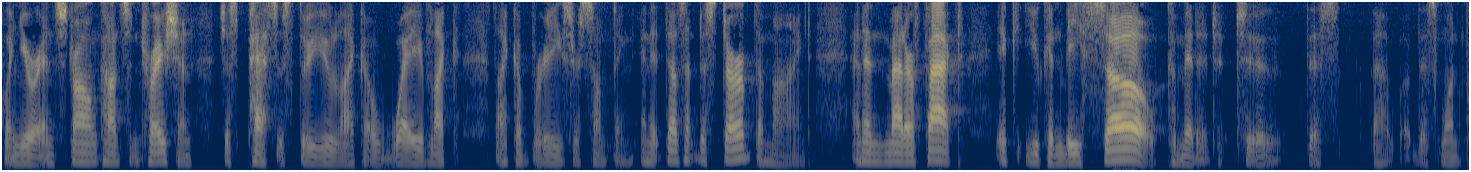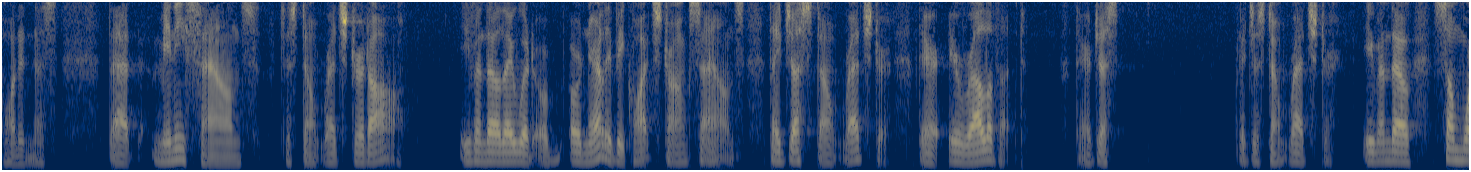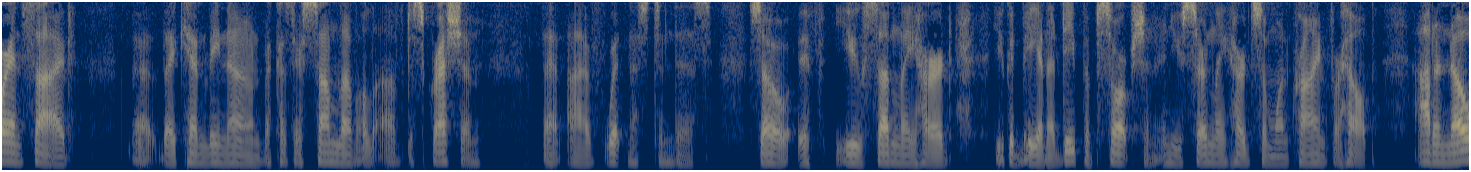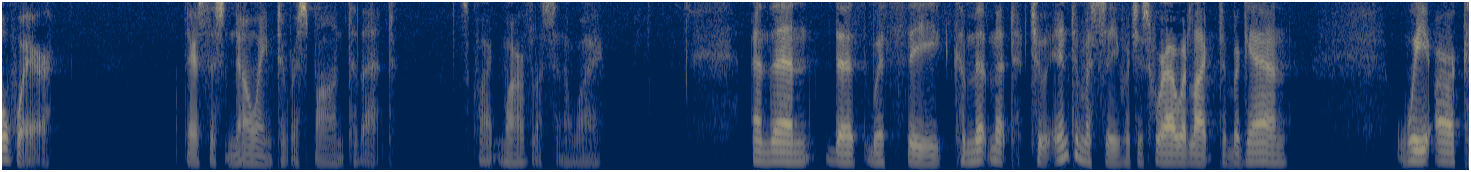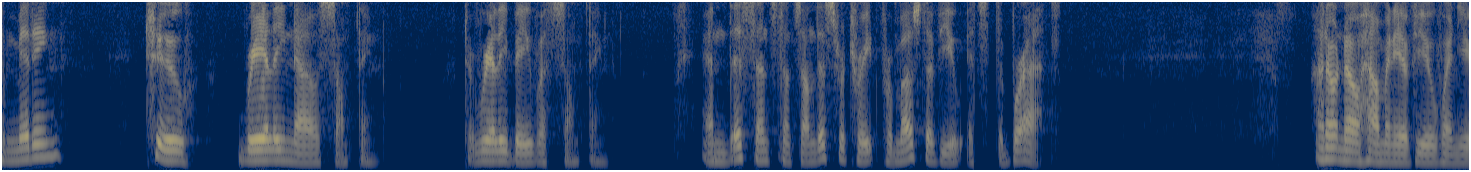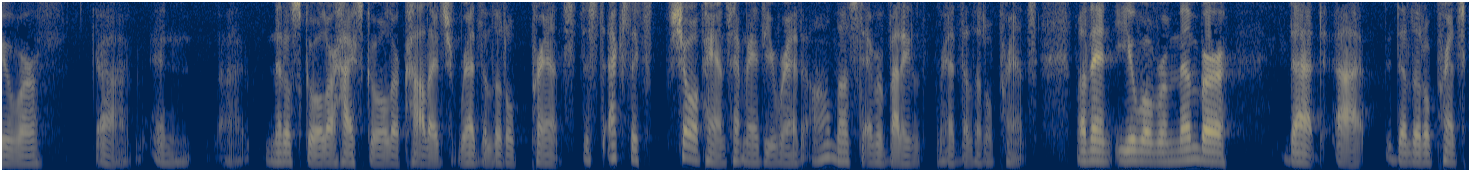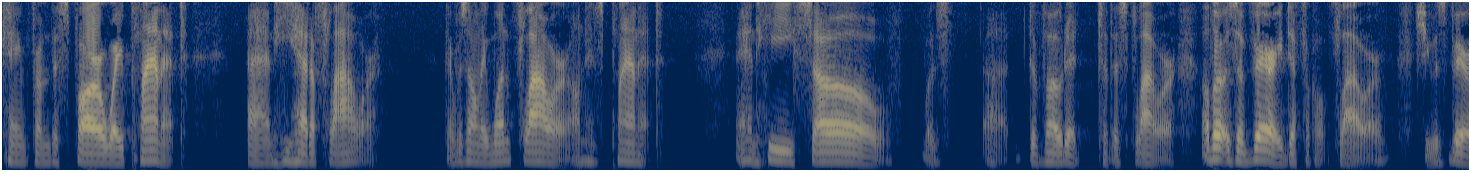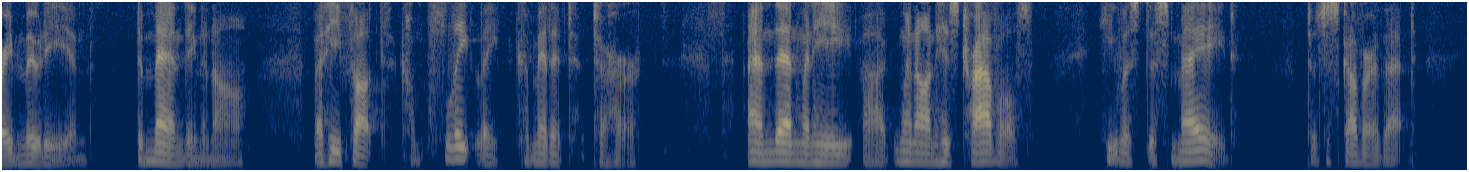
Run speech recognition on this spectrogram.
when you're in strong concentration just passes through you like a wave, like like a breeze or something, and it doesn't disturb the mind. And as a matter of fact, it, you can be so committed to this uh, this one pointedness that many sounds just don't register at all even though they would ordinarily be quite strong sounds. They just don't register. They're irrelevant. They're just they just don't register, even though somewhere inside uh, they can be known because there's some level of discretion that I've witnessed in this. So if you suddenly heard, you could be in a deep absorption and you certainly heard someone crying for help out of nowhere. There's this knowing to respond to that. It's quite marvelous in a way. And then the, with the commitment to intimacy, which is where I would like to begin, we are committing to really know something, to really be with something. In this instance, on this retreat, for most of you, it's the breath. I don't know how many of you, when you were uh, in uh, middle school or high school or college read The Little Prince? Just actually, show of hands, how many of you read? Almost everybody read The Little Prince. Well, then you will remember that uh, the Little Prince came from this faraway planet and he had a flower. There was only one flower on his planet. And he so was uh, devoted to this flower, although it was a very difficult flower. She was very moody and demanding and all. But he felt completely committed to her. And then when he uh, went on his travels, he was dismayed to discover that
